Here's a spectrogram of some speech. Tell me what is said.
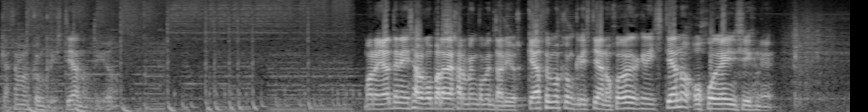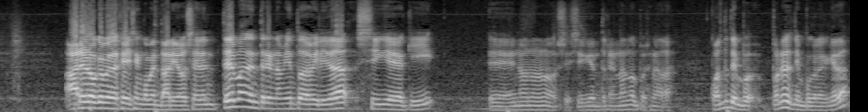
¿Qué hacemos con Cristiano, tío? Bueno, ya tenéis algo para dejarme en comentarios. ¿Qué hacemos con Cristiano? ¿Juega Cristiano o juega Insigne? Haré lo que me dejéis en comentarios. El tema de entrenamiento de habilidad sigue aquí. Eh, no, no, no. Si sigue entrenando, pues nada. ¿Cuánto tiempo? ¿Pone el tiempo que le queda?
